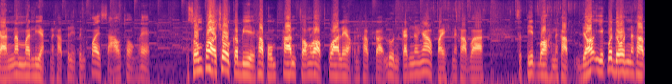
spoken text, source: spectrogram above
การนำมาเลี้ยงนะครับตัวนี้เป็นควายสาวทองแรก ผสมพ่อโชคกระบี่ครับผมผ่านสองรอบกว่าแล้วนะครับก็รุ่นกันเงาวๆไปนะครับว่าสติดบอนะครับเดี๋ยวอีกว่าโดนนะครับ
